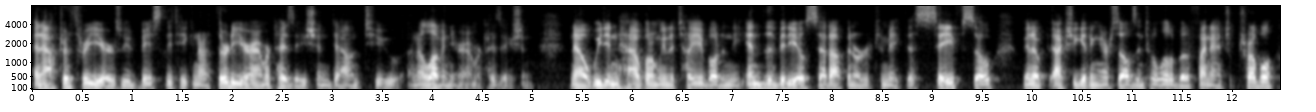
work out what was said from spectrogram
And after three years, we'd basically taken our 30 year amortization down to an 11 year amortization. Now we didn't have what I'm gonna tell you about in the end of the video set up in order to make this safe. So we ended up actually getting ourselves into a little bit of financial trouble.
